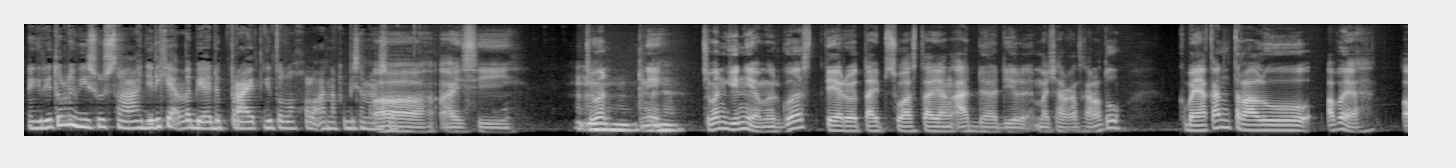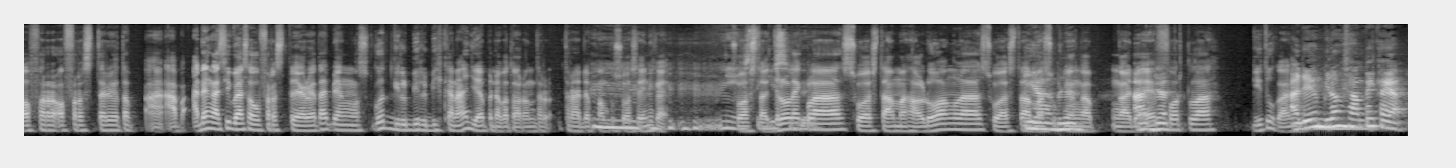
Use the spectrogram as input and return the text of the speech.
negeri itu lebih susah jadi kayak lebih ada pride gitu loh kalau anak bisa masuk Ah, I see. Cuman Mm-mm, nih, benar. cuman gini ya menurut gue stereotype swasta yang ada di masyarakat sekarang tuh kebanyakan terlalu apa ya over over apa- ada nggak sih bahasa over stereotype yang maksud gue dilebih-lebihkan aja pendapat orang ter- terhadap kampus swasta ini kayak Nih, swasta setuju jelek lah, swasta mahal doang lah, swasta Iya, masuknya nggak nggak ada, Ada. effort lah, gitu kan? Ada yang bilang sampai kayak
